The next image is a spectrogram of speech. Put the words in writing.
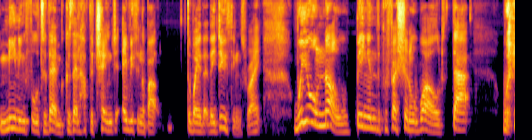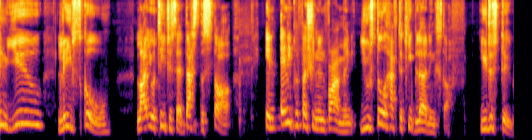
meaningful to them because they'll have to change everything about the way that they do things, right? We all know, being in the professional world, that when you leave school, like your teacher said, that's the start. In any professional environment, you still have to keep learning stuff. You just do,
